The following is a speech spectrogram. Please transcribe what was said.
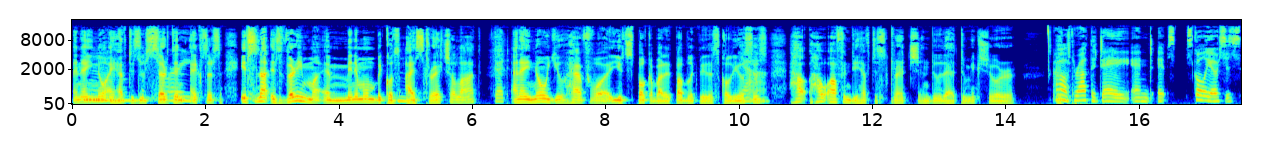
and I know I have to do Mm, so certain sorry. exercise. It's not. It's very mi- uh, minimum because I stretch a lot. Mm. Good. And I know you have. Uh, you spoke about it publicly. The scoliosis. How how often do you have to stretch and do that to make sure? Oh, throughout the day, and it's scoliosis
